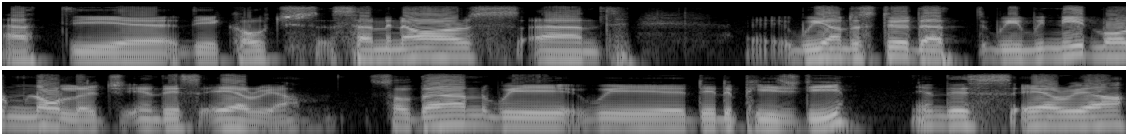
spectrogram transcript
at the uh, the coach seminars, and we understood that we need more knowledge in this area so then we we did a PhD in this area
